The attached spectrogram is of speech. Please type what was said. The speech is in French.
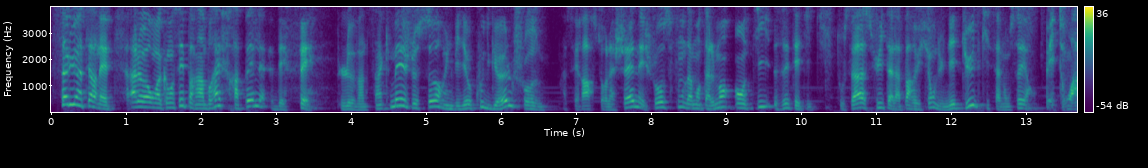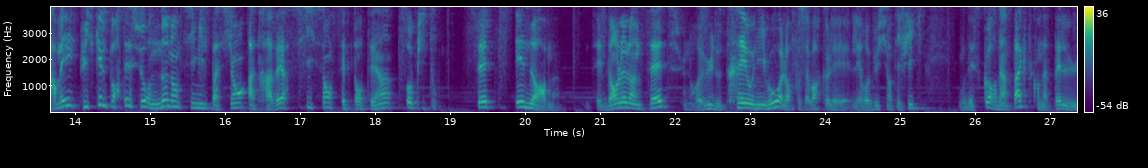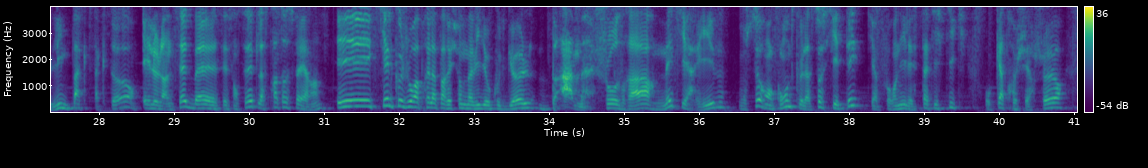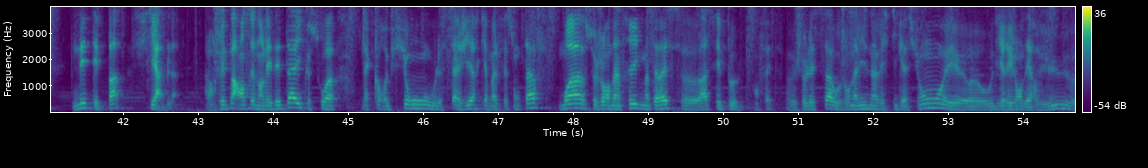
Salut Internet Alors on va commencer par un bref rappel des faits. Le 25 mai, je sors une vidéo coup de gueule, chose assez rare sur la chaîne et chose fondamentalement anti-zététique. Tout ça suite à la parution d'une étude qui s'annonçait en béton armé, puisqu'elle portait sur 96 000 patients à travers 671 hôpitaux. C'est énorme c'est dans le Lancet, une revue de très haut niveau, alors faut savoir que les, revues scientifiques ont des scores d'impact qu'on appelle l'impact factor, et le Lancet, ben, c'est censé être la stratosphère. Hein. Et quelques jours après l'apparition de ma vidéo coup de gueule, bam Chose rare, mais qui arrive, on se rend compte que la société qui a fourni les statistiques aux quatre chercheurs n'était pas fiable. Alors je vais pas rentrer dans les détails, que ce soit de la corruption ou le stagiaire qui a mal fait son taf. Moi, ce genre d'intrigue m'intéresse euh, assez peu, en fait. Euh, je laisse ça aux journalistes d'investigation et euh, aux dirigeants des revues,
